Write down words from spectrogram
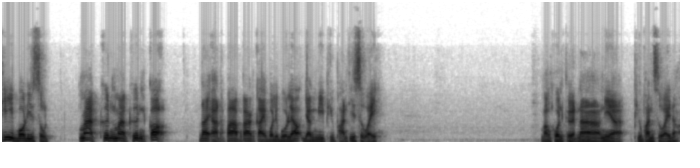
ที่บริสุทธิ์มากขึ้นมากขึ้นก็ ได้อัตภาพร่างกายบริบูรณ์แล้วยังมีผิวพรรณที่สวย บางคนเกิดมาเนี่ยผิวพรรณสวยเนาะ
